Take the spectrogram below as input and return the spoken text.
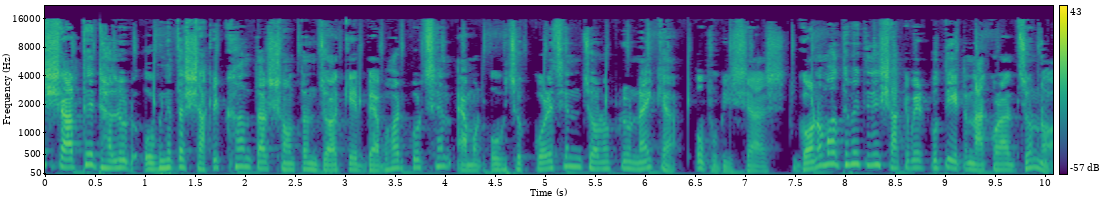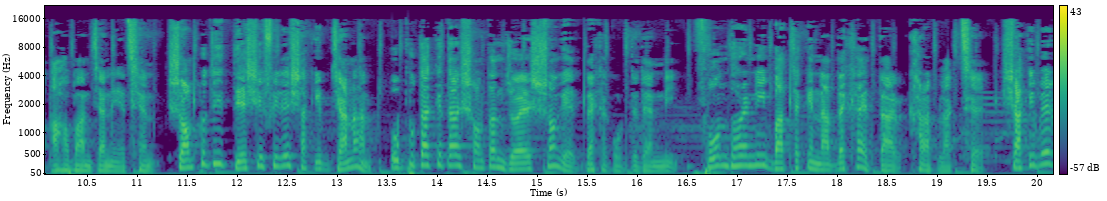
স্বার্থে ঢালুর অভিনেতা শাকিব খান তার সন্তান জয়কে ব্যবহার করছেন, এমন অভিযোগ করেছেন জনপ্রিয় নায়িকা। অপু বিশ্বাস গণমাধ্যমে তিনি সাকিবের প্রতি এটা না করার জন্য আহ্বান জানিয়েছেন। সম্প্রতি দেশে ফিরে সাকিব জানান, অপু তাকে তার সন্তান জয়ের সঙ্গে দেখা করতে দেননি। ফোন ধরেনি, বাচ্চাকে না দেখায় তার খারাপ লাগছে। সাকিবের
